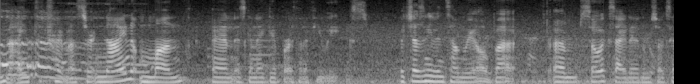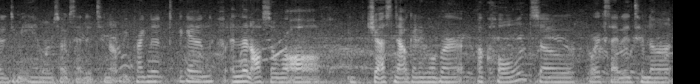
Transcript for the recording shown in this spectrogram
ninth trimester, nine month, and is gonna give birth in a few weeks. Which doesn't even sound real, but I'm so excited. I'm so excited to meet him. I'm so excited to not be pregnant again. And then also we're all just now getting over a cold, so we're excited to not,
